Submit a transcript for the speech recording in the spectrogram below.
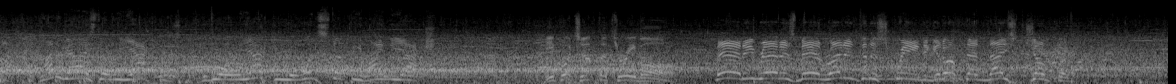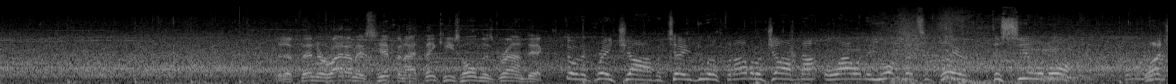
well. A lot of guys, they're reactors. If you're a reactor, you're one step behind the action. He puts up the three ball. Man, he ran his man right into the screen to get off that nice jumper. The defender right on his hip, and I think he's holding his ground, Dick. Doing a great job. I tell you, doing a phenomenal job not allowing the offensive player to seal him off. Watch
